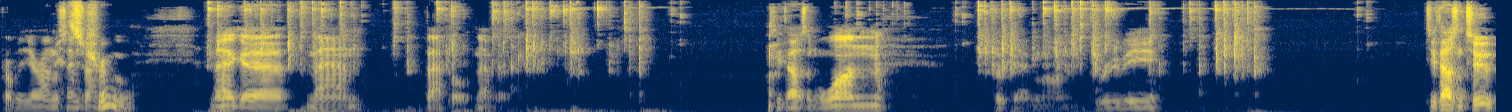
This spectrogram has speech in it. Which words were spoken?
probably around the same time. true. Mega Man Battle Network. 2001. Pokemon Ruby. 2002.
